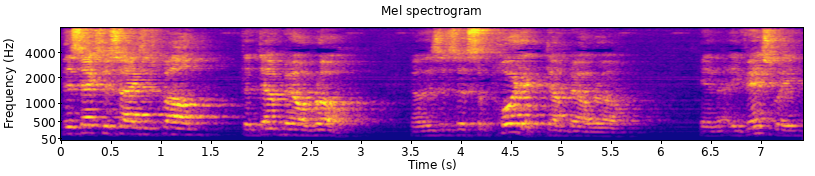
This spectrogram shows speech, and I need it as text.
This exercise is called the dumbbell row. Now this is a supported dumbbell row. And eventually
